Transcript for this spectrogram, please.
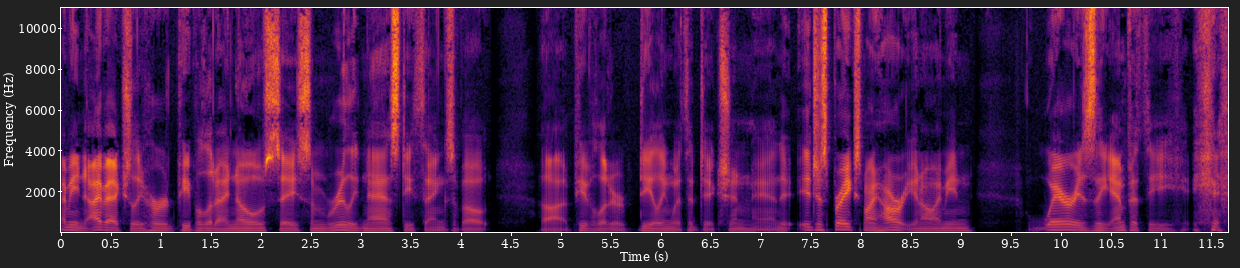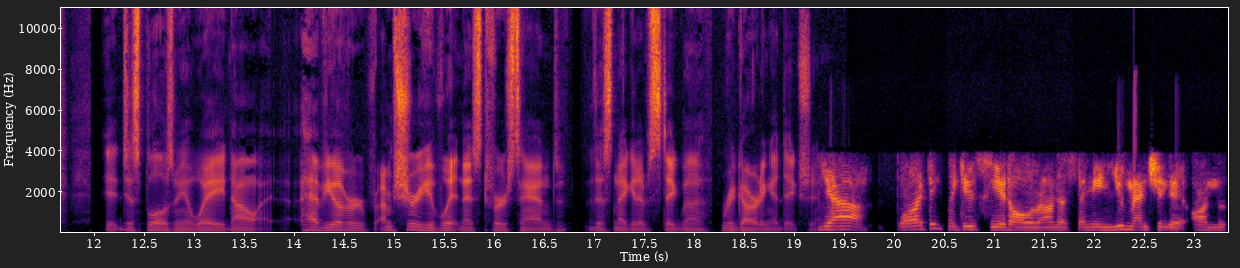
I mean, I've actually heard people that I know say some really nasty things about uh, people that are dealing with addiction, and it, it just breaks my heart. You know, I mean, where is the empathy? it just blows me away. Now, have you ever? I'm sure you've witnessed firsthand this negative stigma regarding addiction. Yeah. Well, I think we do see it all around us. I mean, you mentioned it on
